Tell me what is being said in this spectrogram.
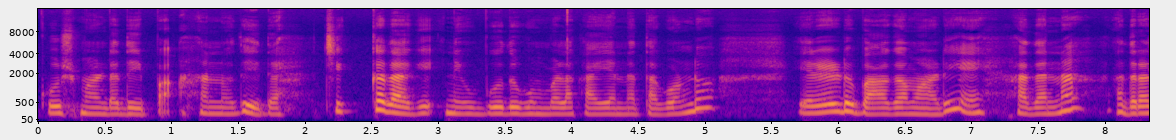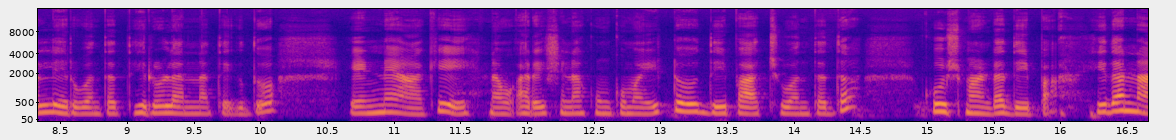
ಕೂಷ್ಮಾಂಡ ದೀಪ ಅನ್ನೋದು ಇದೆ. ಚಿಕ್ಕದಾಗಿ ನೀವು ಬೂದುಗುಂಬಳಕಾಯಿಯನ್ನು ತಗೊಂಡು ಎರಡು ಭಾಗ ಮಾಡಿ ಅದನ್ನು ಅದರಲ್ಲಿರುವಂಥ ತಿರುಳನ್ನು ತೆಗೆದು ಎಣ್ಣೆ ಹಾಕಿ ನಾವು ಅರಿಶಿನ, ಕುಂಕುಮ ಇಟ್ಟು ದೀಪ ಹಚ್ಚುವಂಥದ್ದು ಕೂಷ್ಮಾಂಡ ದೀಪ. ಇದನ್ನು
